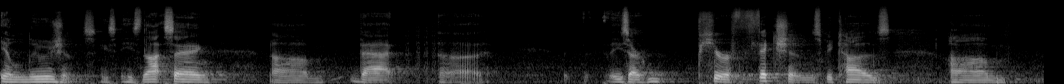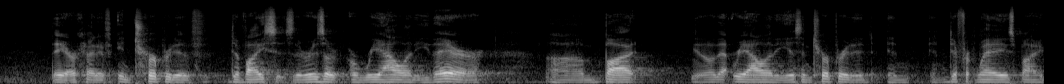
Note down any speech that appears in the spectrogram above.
illusions. He's, he's not saying um, that uh, these are pure fictions because um, they are kind of interpretive devices. There is a, a reality there, um, but you know that reality is interpreted in, in different ways by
